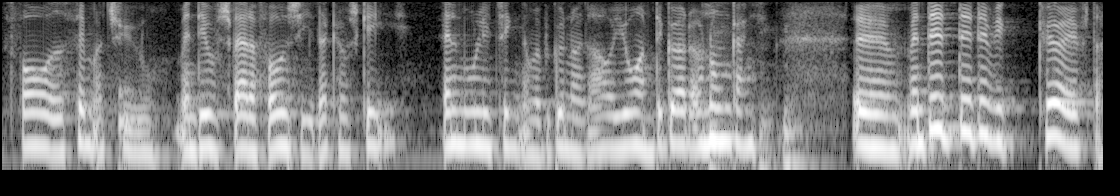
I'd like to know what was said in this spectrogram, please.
foråret 25, men det er jo svært at forudsige. Der kan jo ske alle mulige ting, når man begynder at grave i jorden. Det gør der jo nogle gange. øh, men det er det, det, vi kører efter,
